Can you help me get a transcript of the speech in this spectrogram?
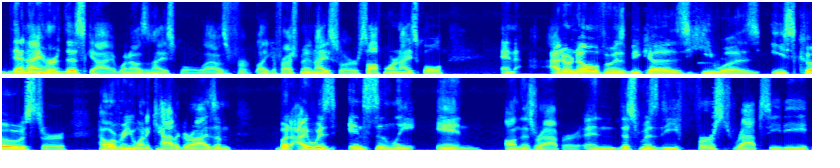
Then I heard this guy when I was in high school. I was fr- like a freshman in high school or sophomore in high school, and I don't know if it was because he was East Coast or however you want to categorize him, but I was instantly in on this rapper, and this was the first rap CD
